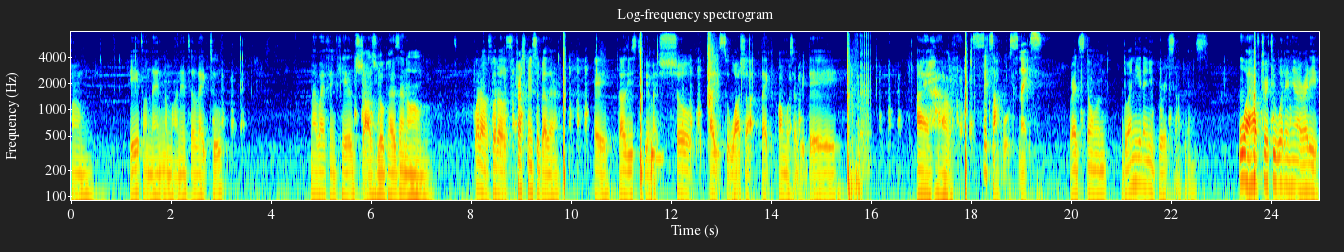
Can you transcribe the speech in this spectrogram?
from 8 or 9 in the morning till like 2. My wife and kids, George Lopez and um, what else? What else? Fresh Prince of Bel Air. Hey, that used to be my show. I used to watch that like almost every day. I have six apples. Nice. Redstone. Do I need any birch saplings? Oh, I have 30 wood in here already.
